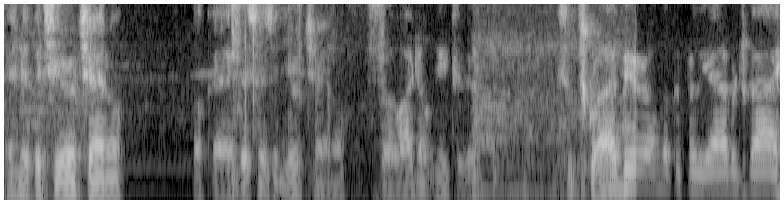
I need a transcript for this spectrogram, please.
And if it's your channel, okay, this isn't your channel, so I don't need to subscribe here. I'm looking for the average guy.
